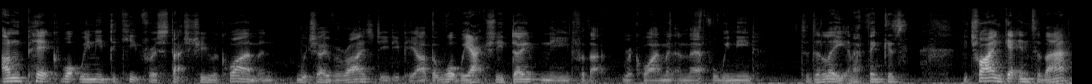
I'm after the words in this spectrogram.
unpick what we need to keep for a statutory requirement, which overrides GDPR, but what we actually don't need for that requirement, and therefore we need to delete? And I think as you try and get into that,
